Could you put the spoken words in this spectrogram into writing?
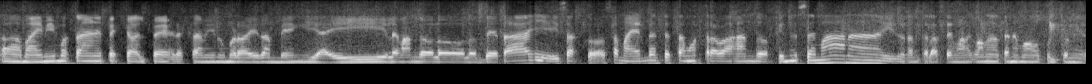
Um, ahí mismo está en el Pescado del PR está mi número ahí también y ahí le mando lo- los detalles y esas cosas mayormente estamos trabajando fin de semana y durante la semana cuando tenemos oportunidad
